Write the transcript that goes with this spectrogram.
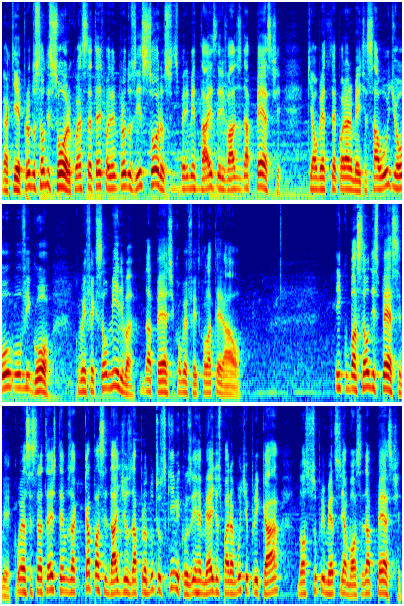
Aqui, produção de soro. Com essa estratégia, podemos produzir soros experimentais derivados da peste, que aumentam temporariamente a saúde ou o vigor, com uma infecção mínima da peste como efeito colateral. Incubação de espécime. Com essa estratégia, temos a capacidade de usar produtos químicos e remédios para multiplicar nossos suprimentos de amostra da peste,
